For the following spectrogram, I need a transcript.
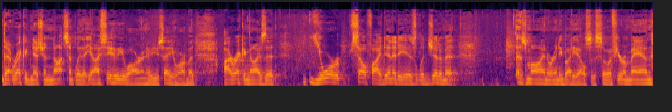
That recognition, not simply that, yeah, I see who you are and who you say you are, but I recognize that your self identity is legitimate as mine or anybody else's. So if you're a man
